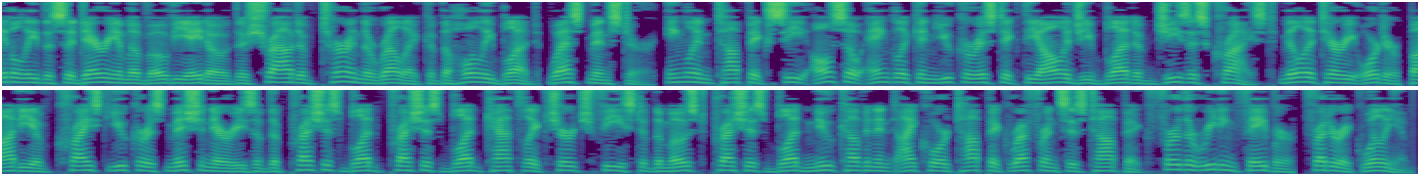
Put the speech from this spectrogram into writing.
Italy The Sudarium of Oviedo The Shroud of Turin The Relic of the Holy Blood, Westminster, England topic See also Anglican Eucharistic Theology Blood of Jesus Christ Military Order Body of Christ Eucharist Missionaries of the Precious Blood Precious Blood Catholic Church Church Feast of the Most Precious Blood New Covenant Ichor topic References topic Further reading Faber, Frederick William.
